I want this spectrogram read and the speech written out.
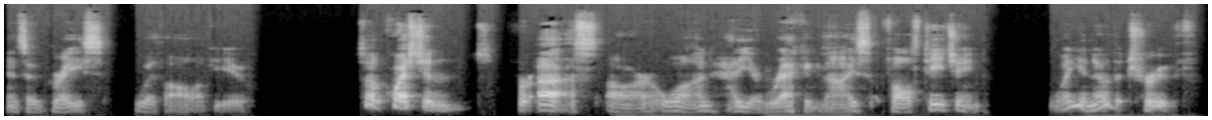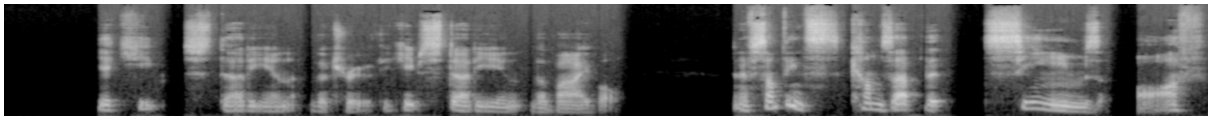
And so grace with all of you. So questions for us are one, how do you recognize false teaching? Well, you know the truth. You keep studying the truth. You keep studying the Bible. And if something comes up that seems off,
